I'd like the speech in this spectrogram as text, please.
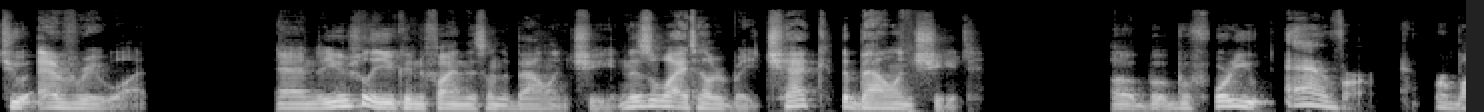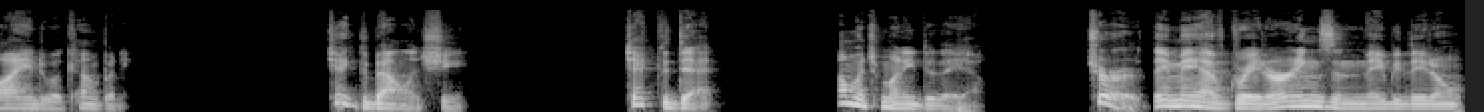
to everyone and usually you can find this on the balance sheet and this is why i tell everybody check the balance sheet uh, but before you ever ever buy into a company, check the balance sheet, check the debt. How much money do they owe? Sure, they may have great earnings and maybe they don't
